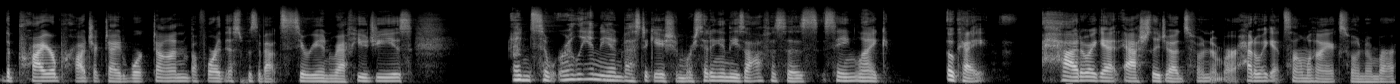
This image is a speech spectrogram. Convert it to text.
The prior project I'd worked on before this was about Syrian refugees. And so early in the investigation, we're sitting in these offices saying, like, okay, how do I get Ashley Judd's phone number? How do I get Salma Hayek's phone number?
